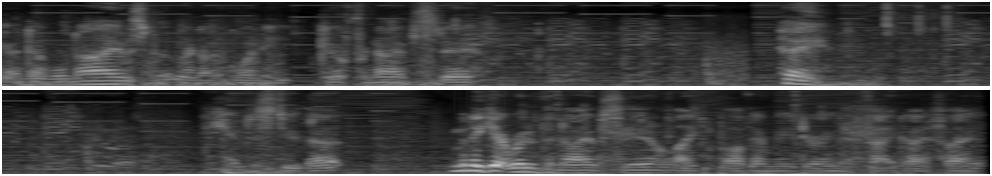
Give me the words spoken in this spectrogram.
We got double knives, but we're not going to go for knives today. Hey! You can't just do that. I'm gonna get rid of the knives so they don't like bother me during the fat guy fight.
